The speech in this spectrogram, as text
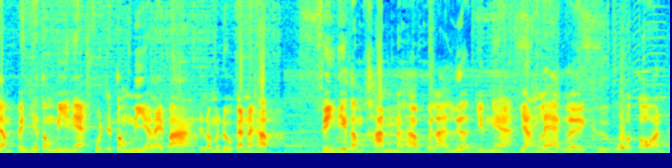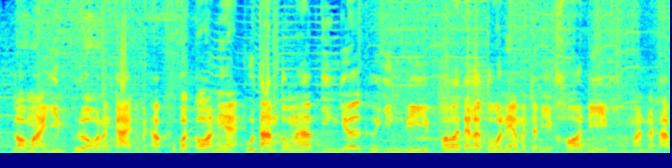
จำเป็นที่จะต้องมีเนี่ยควรจะต้องมีอะไรบ้าง เดี๋ยวเรามาดูกันนะครับ สิ่งที่สำคัญนะครับ เวลาเลือกยิมเนี่ยอย่างแรกเลยคืออุปกรณ์ เรามายิมเพื่อออกกำลังกายถูกไหมครับ อุปกรณ์เนี่ยพูดตามตรงนะครับ ยิ่งเยอะคือยิ่งดี เพราะว่าแต่ละตัวเนี่ยมันจะมีข้อดีของมันนะครับ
